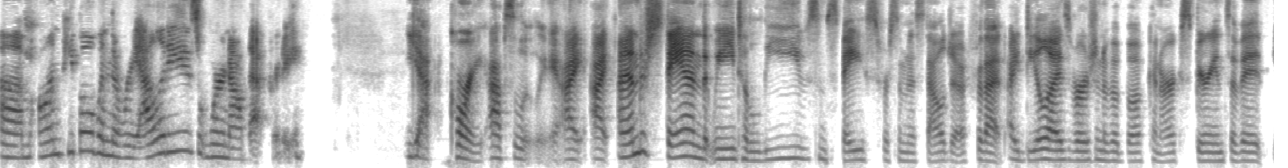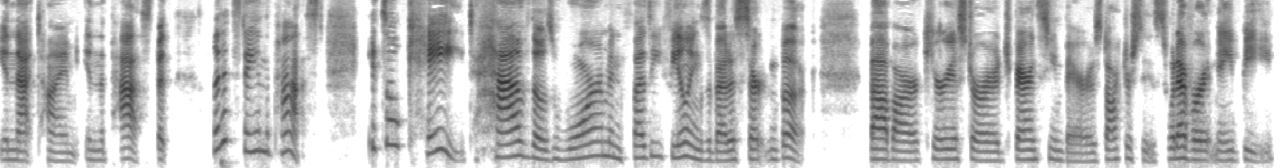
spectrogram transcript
um, on people when the realities were not that pretty. Yeah, Corey, absolutely. I, I I understand that we need to leave some space for some nostalgia for that idealized version of a book and our experience of it in that time in the past, but let it stay in the past. It's okay to have those warm and fuzzy feelings about a certain book. Babar, Curious George, Berenstain Bears, Dr. Seuss, whatever it may be.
